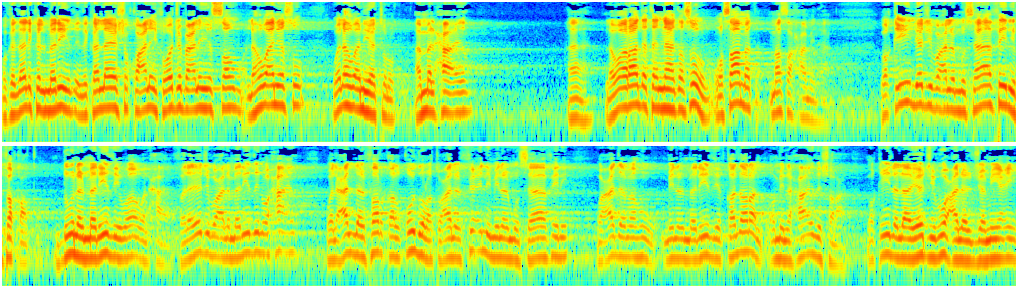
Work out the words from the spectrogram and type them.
وكذلك المريض إذا كان لا يشق عليه فوجب عليه الصوم له أن يصوم وله أن يترك. أما الحائض لو أرادت أنها تصوم وصامت ما صح منها. وقيل يجب على المسافر فقط دون المريض والحائض. فلا يجب على مريض وحائض ولعل الفرق القدرة على الفعل من المسافر وعدمه من المريض قدرا ومن الحائض شرعا. وقيل لا يجب على الجميع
